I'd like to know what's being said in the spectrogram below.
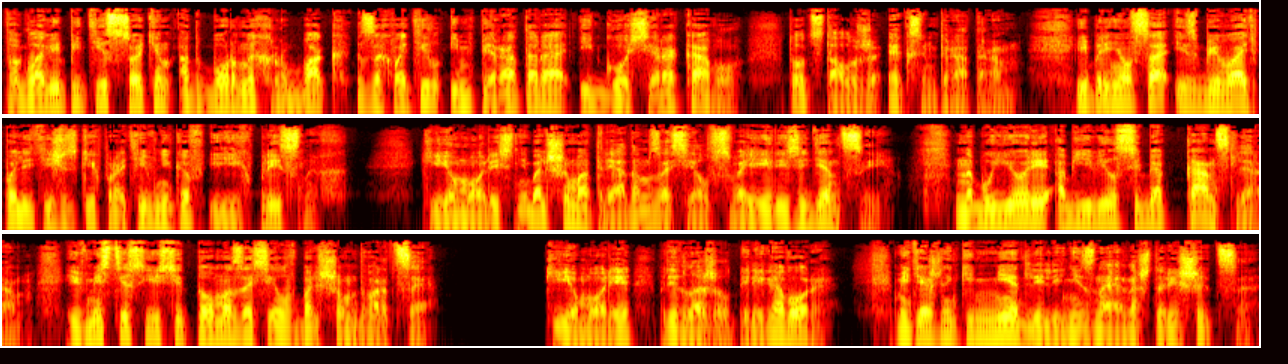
во главе пяти сотен отборных рубак захватил императора Игоси Ракаву, тот стал уже экс-императором, и принялся избивать политических противников и их присных. Киомори с небольшим отрядом засел в своей резиденции. Набуйори объявил себя канцлером и вместе с Юситома засел в Большом дворце. Киомори предложил переговоры. Мятежники медлили, не зная, на что решиться.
